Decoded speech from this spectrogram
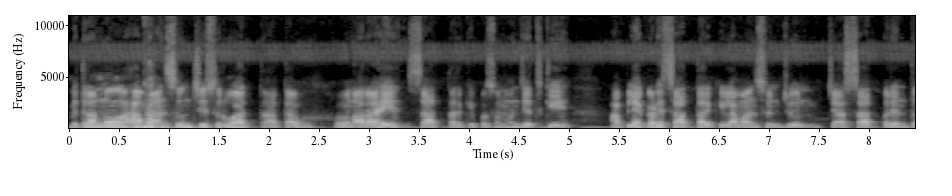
मित्रांनो हा मान्सूनची सुरुवात आता हो-, होणार आहे सात तारखेपासून. म्हणजेच की आपल्याकडे सात तारखेला मान्सून जूनच्या सातपर्यंत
